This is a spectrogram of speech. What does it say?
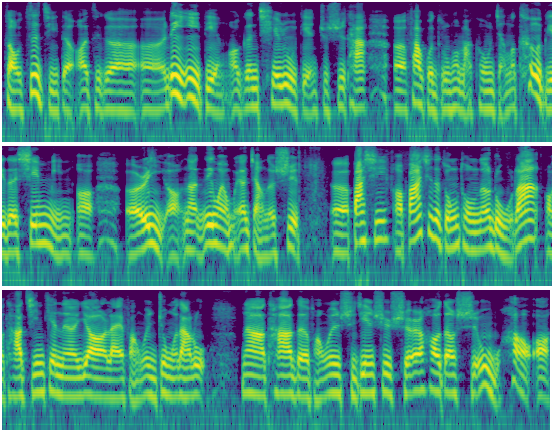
找自己的啊这个呃利益点啊跟切入点，只是他呃法国的总统马克龙讲的特别的鲜明啊而已啊。那另外我们要讲的是呃巴西啊，巴西的总统呢鲁拉哦，他今天呢要来访问中国大陆，那他的访问时间是十二号到十五号啊。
